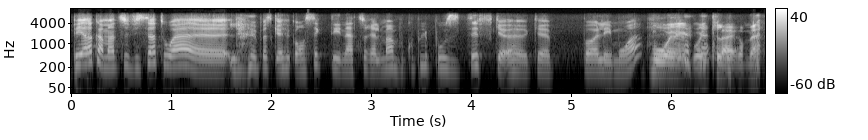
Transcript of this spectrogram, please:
Puis comment tu vis ça toi? Euh, parce qu'on sait que tu es naturellement beaucoup plus positif que, que Paul et moi. Oui, oui, clairement.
